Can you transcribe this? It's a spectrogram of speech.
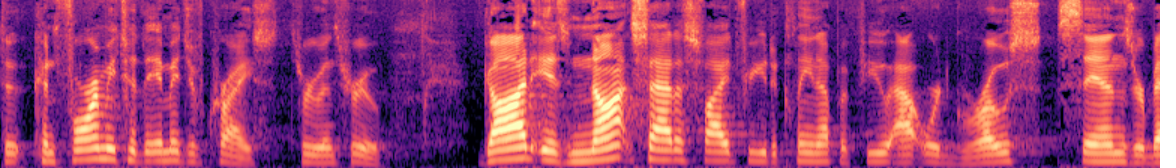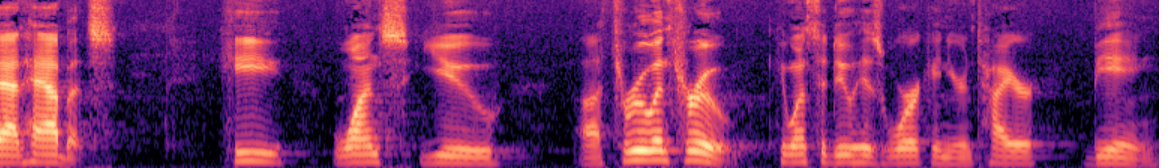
to conform you to the image of Christ through and through. God is not satisfied for you to clean up a few outward gross sins or bad habits. He wants you uh, through and through he wants to do His work in your entire being.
